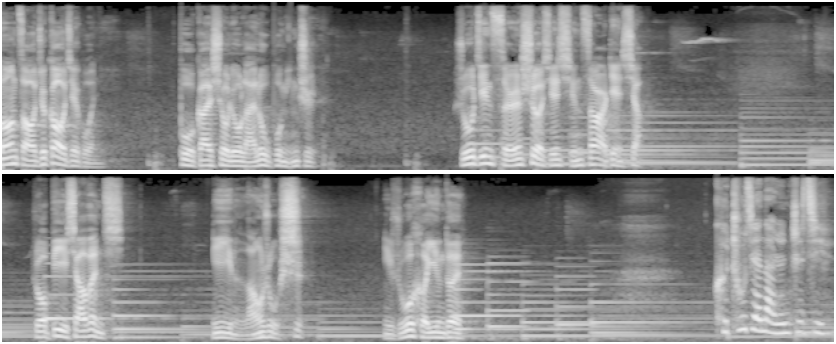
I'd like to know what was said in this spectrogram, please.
王早就告诫过你，不该收留来路不明之人。如今此人涉嫌行刺二殿下，若陛下问起，你引狼入室，你如何应对？可初见那人之际，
